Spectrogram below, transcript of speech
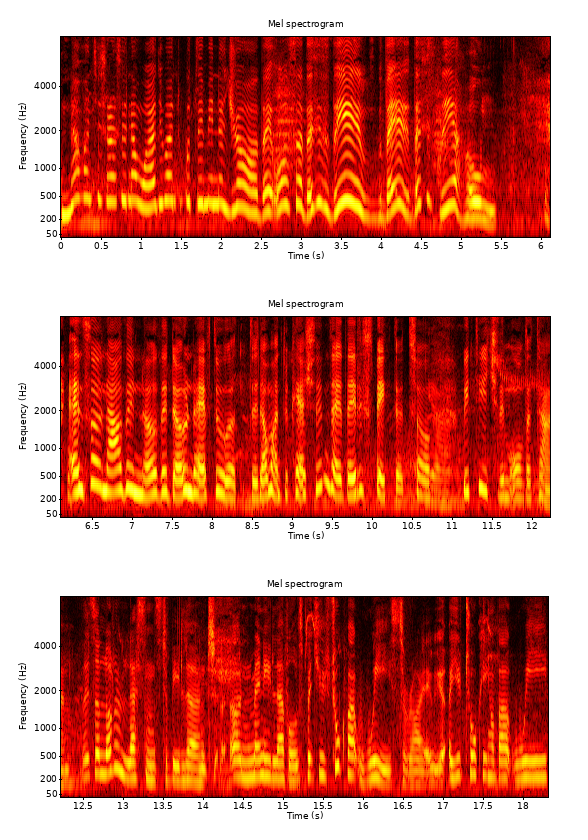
No one just I said, "No, why do you want to put them in a jar? They also this is their they this is their home." And so now they know they don't have to, uh, they don't want to catch them, they, they respect it. So Yeah. we teach them all the time. There's a lot of lessons to be learnt on many levels, but you talk about we, Soraya. Are you talking about we,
